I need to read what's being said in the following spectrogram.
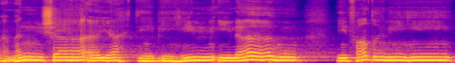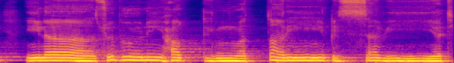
ومن شاء يهدي به الإله بفضله إلى سبل حق والطريق السوية.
